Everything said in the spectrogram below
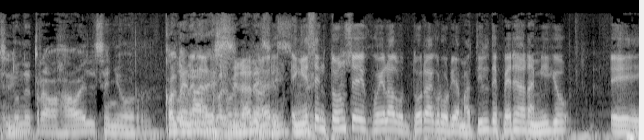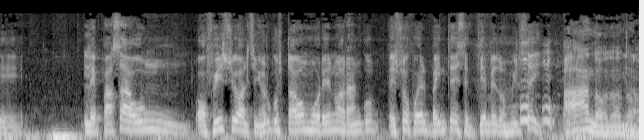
En donde trabajaba el señor Colmenares. Colmenares, sí. En ese entonces fue la doctora Gloria Matilde Pérez Aramillo. eh, le pasa un oficio al señor Gustavo Moreno Arango. Eso fue el 20 de septiembre de 2006. Ah, no, no, no.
